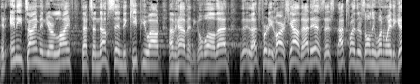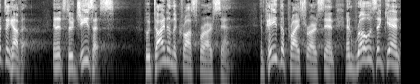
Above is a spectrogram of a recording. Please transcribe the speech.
at any time in your life, that's enough sin to keep you out of heaven. You go, well, that, that's pretty harsh. Yeah, that is. That's, that's why there's only one way to get to heaven. And it's through Jesus, who died on the cross for our sin and paid the price for our sin and rose again.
